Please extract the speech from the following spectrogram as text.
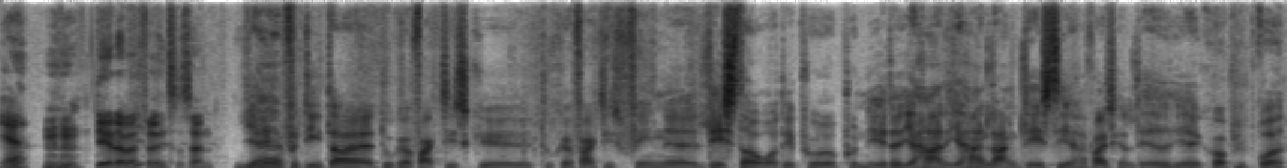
Ja, Mm-hmm. Det er da i hvert fald interessant. Ja, fordi der, er- du, kan faktisk, øh, du kan faktisk finde øh, lister over det på, på nettet. Jeg har, jeg har en lang liste, jeg har faktisk har lavet her. Jeg kan godt lige prøve at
